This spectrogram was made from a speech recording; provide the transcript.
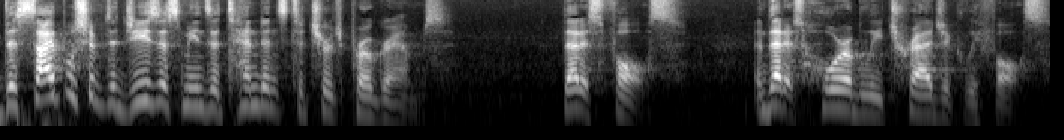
discipleship to Jesus means attendance to church programs. That is false. And that is horribly, tragically false.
